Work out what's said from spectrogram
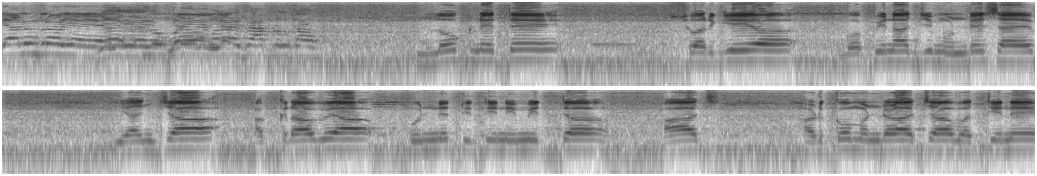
आनंदराव या या, या, या, या. लोकनेते स्वर्गीय गोपीनाथजी मुंडे साहेब यांच्या अकराव्या पुण्यतिथीनिमित्त आज हडको मंडळाच्या वतीने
